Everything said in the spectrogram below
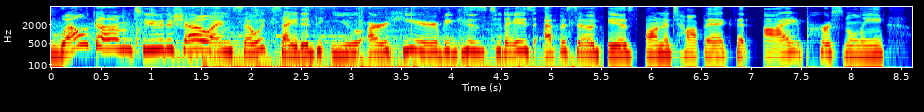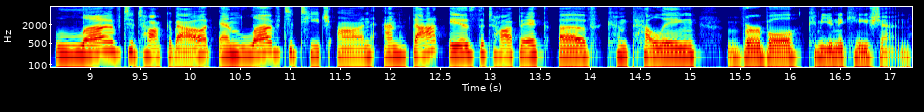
Welcome to the show. I'm so excited that you are here because today's episode is on a topic that I personally love to talk about and love to teach on. And that is the topic of compelling verbal communication.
